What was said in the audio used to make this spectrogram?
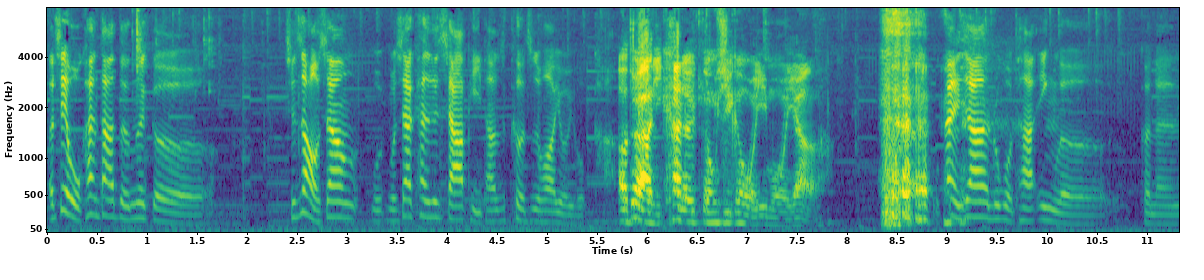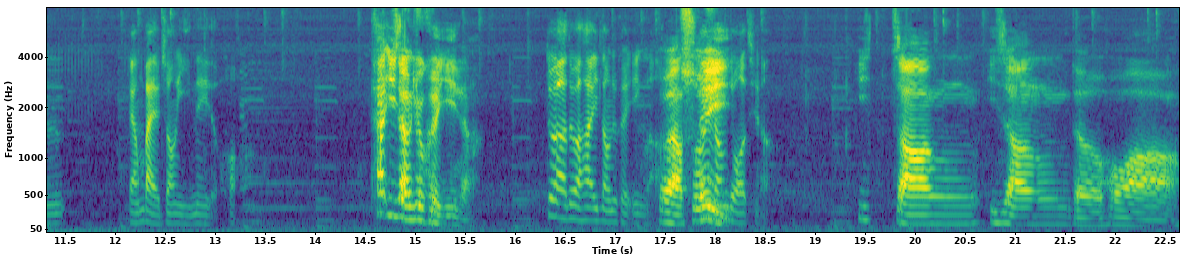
而且我看他的那个，其实好像我我现在看的是虾皮，它是刻制化悠游卡。哦对啊，你看的东西跟我一模一样啊。我看一下，如果它印了可能两百张以内的话，它一张就可以印啊，对啊对啊，它一张就可以印了。对啊，所以一张以多少钱啊？一张一张的话，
